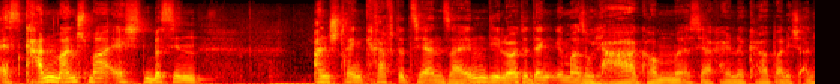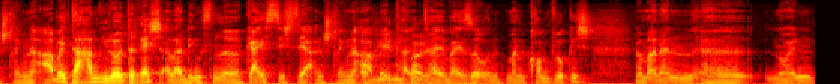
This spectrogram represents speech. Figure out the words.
Es kann manchmal echt ein bisschen anstrengend kräftezehrend sein. Die Leute denken immer so, ja, komm, ist ja keine körperlich anstrengende Arbeit. Da haben die Leute recht, allerdings eine geistig sehr anstrengende Arbeit jeden halt Fall, ja. teilweise. Und man kommt wirklich, wenn man dann äh, neun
